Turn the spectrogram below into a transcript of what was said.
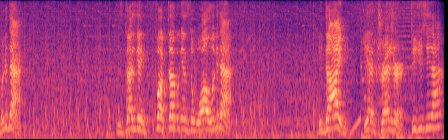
Look at that. This guy's getting fucked up against the wall. Look at that. He died. He had a treasure. Did you see that?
